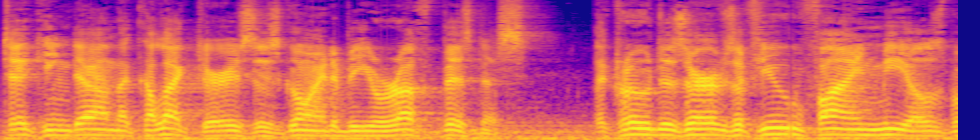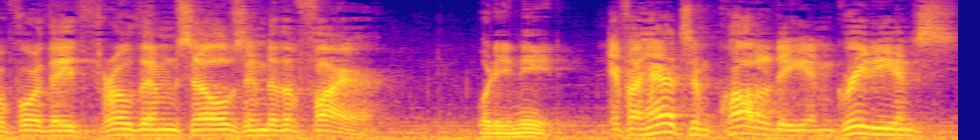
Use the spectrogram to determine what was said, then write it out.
Taking down the collectors is going to be rough business. The crew deserves a few fine meals before they throw themselves into the fire. What do you need? If I had some quality ingredients...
